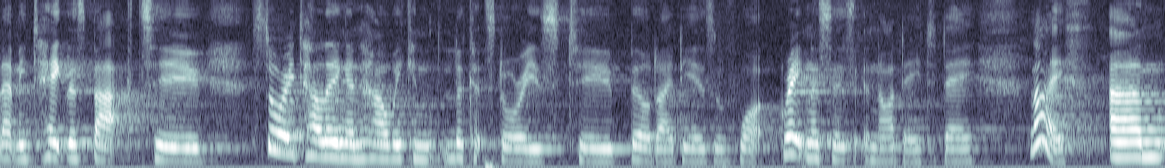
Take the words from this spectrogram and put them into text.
let me take this back to storytelling and how we can look at stories to build ideas of what greatness is in our day to day life. Um,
